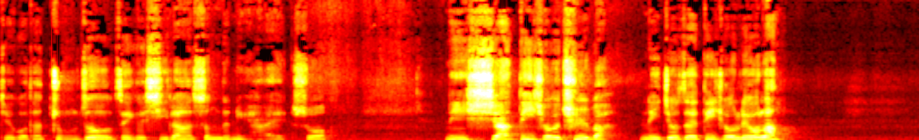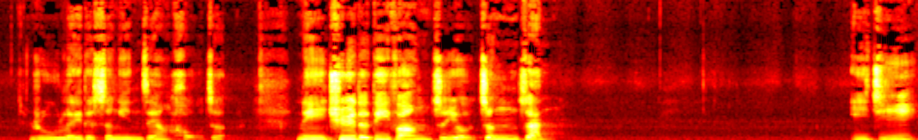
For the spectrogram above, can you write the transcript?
结果他诅咒这个希拉生的女孩说：“你下地球去吧，你就在地球流浪。”如雷的声音这样吼着：“你去的地方只有征战，以及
